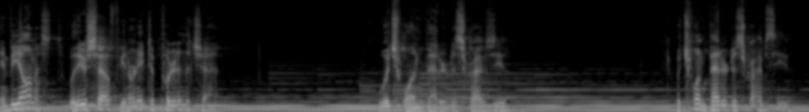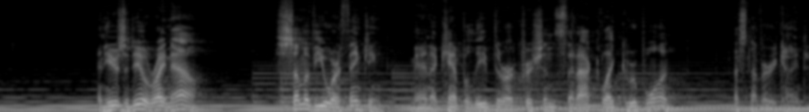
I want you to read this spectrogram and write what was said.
And be honest with yourself. You don't need to put it in the chat. Which one better describes you? Which one better describes you? And here's the deal right now some of you are thinking, man, I can't believe there are Christians that act like group one. That's not very kind.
